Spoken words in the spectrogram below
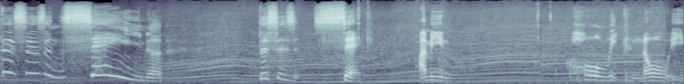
this is insane! This is sick. I mean, holy cannoli.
